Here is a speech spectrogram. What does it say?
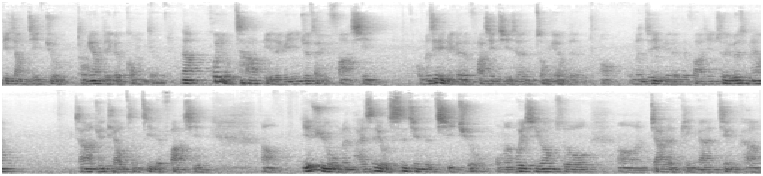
地藏经，就同样的一个功德。那会有差别的原因就在于发心，我们这里每个人发心其实很重要的哦。我们这里每个人的发心，所以为什么要常常去调整自己的发心啊？也许我们还是有世间的祈求，我们会希望说，嗯，家人平安健康，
